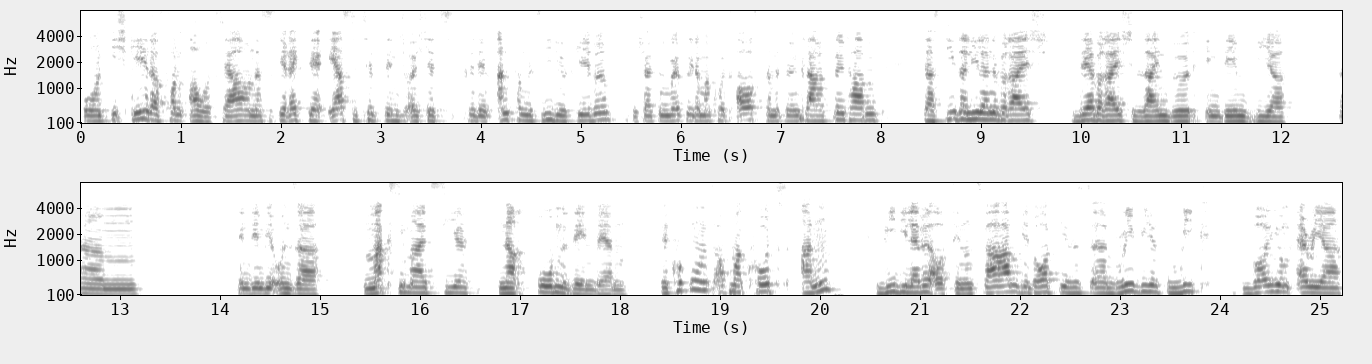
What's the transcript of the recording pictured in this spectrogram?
und ich gehe davon aus, ja, und das ist direkt der erste Tipp, den ich euch jetzt für den Anfang des Videos gebe. Wir schalten den Wave Reader mal kurz aus, damit wir ein klares Bild haben, dass dieser lilane Bereich der Bereich sein wird, in dem wir, ähm, in dem wir unser Maximalziel nach oben sehen werden. Wir gucken uns auch mal kurz an, wie die Level aussehen. Und zwar haben wir dort dieses äh, Previous Week Volume Area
